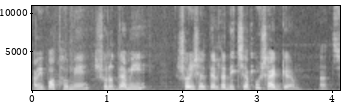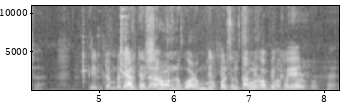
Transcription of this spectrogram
আমি প্রথমে শুরুতে আমি সরিষার তেলটা দিচ্ছি আপু ষাট গ্রাম। আচ্ছা। তেলটা আমরা তেলটা সামান্য গরম হওয়া পর্যন্ত আমি অপেক্ষা। করব। হ্যাঁ।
